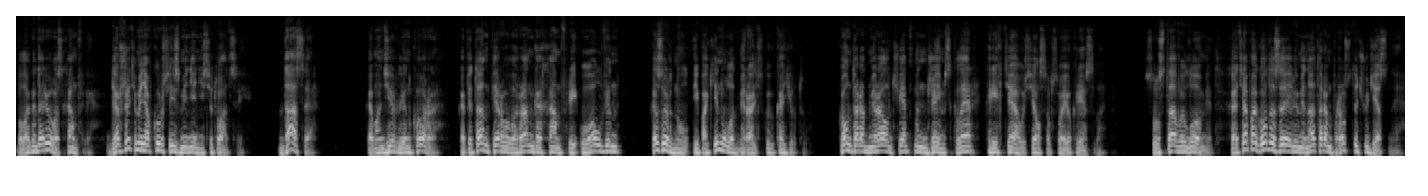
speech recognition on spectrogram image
«Благодарю вас, Хамфри. Держите меня в курсе изменений ситуации». «Да, сэр». Командир линкора, капитан первого ранга Хамфри Уолвин, козырнул и покинул адмиральскую каюту. Контр-адмирал Чепмен Джеймс Клэр, кряхтя, уселся в свое кресло. Суставы ломит, хотя погода за иллюминатором просто чудесная.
